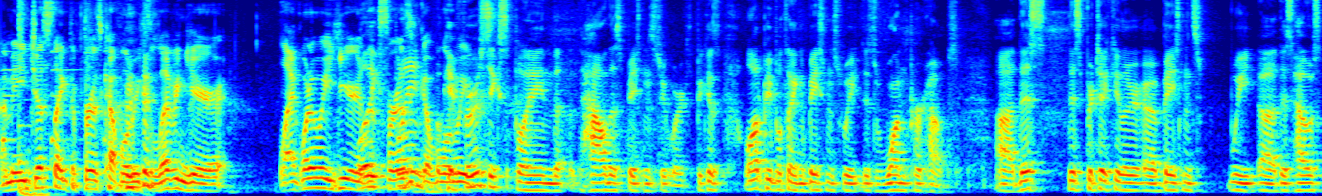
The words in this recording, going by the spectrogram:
I mean, just like the first couple of weeks of living here, like what do we hear Well, the first explain. couple Okay, of weeks? first explain the, how this basement suite works, because a lot of people think a basement suite is one per house. Uh, this this particular uh, basement suite, uh, this house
